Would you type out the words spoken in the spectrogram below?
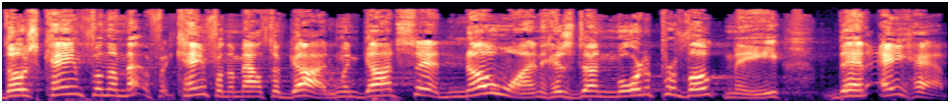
Those came from, the, came from the mouth of God. When God said, No one has done more to provoke me than Ahab,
